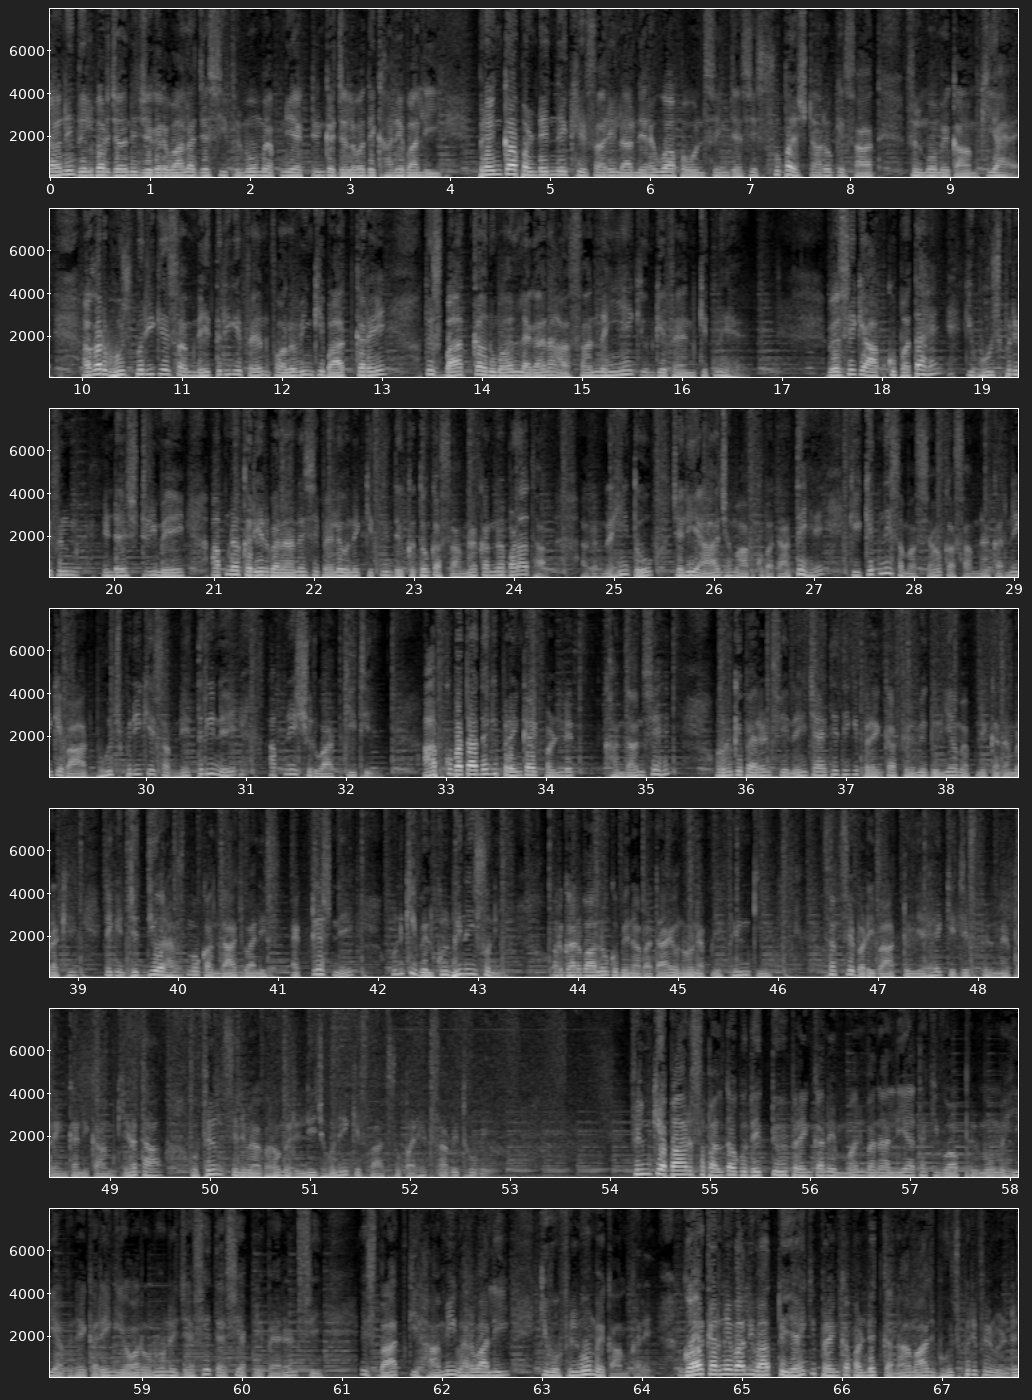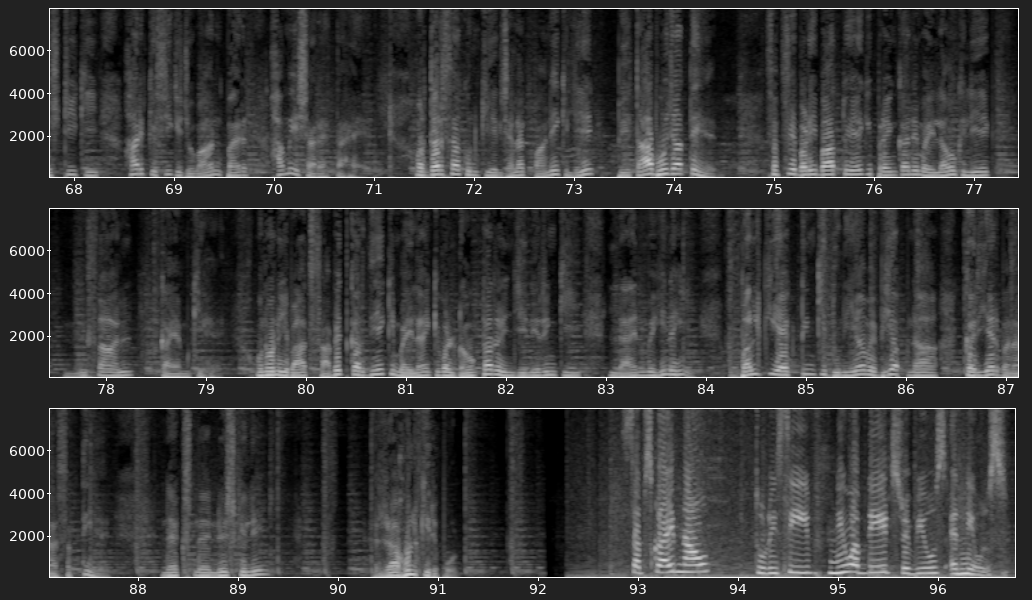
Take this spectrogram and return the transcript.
रानी दिलबर जानी जिगरवाला जैसी फ़िल्मों में अपनी एक्टिंग का जलवा दिखाने वाली प्रियंका पंडित ने खेसारी लाल नेहरुआ, पवन सिंह जैसे सुपरस्टारों के साथ फ़िल्मों में काम किया है। अगर भोजपुरी के अभिनेत्री के फ़ैन फॉलोइंग की बात करें तो इस बात का अनुमान लगाना आसान नहीं है कि उनके फ़ैन कितने हैं। वैसे क्या आपको पता है कि भोजपुरी फ़िल्म इंडस्ट्री में अपना करियर बनाने से पहले उन्हें कितनी दिक्कतों का सामना करना पड़ा था? अगर नहीं तो चलिए आज हम आपको बताते हैं कि कितनी समस्याओं का सामना करने के बाद भोजपुरी के सब नेत्री ने अपनी शुरुआत की थी। आपको बता दें कि प्रियंका एक पंडित खानदान से हैं और उनके पेरेंट्स ये नहीं चाहते थे कि प्रियंका फिल्मी दुनिया में अपने कदम रखें, लेकिन जिद्दी और हंसमुख अंदाज वाली एक्ट्रेस ने उनकी बिल्कुल भी नहीं सुनी और घर वालों को बिना बताए उन्होंने अपनी फ़िल्म की सबसे बड़ी बात तो यह है कि जिस फ़िल्म में प्रियंका ने काम किया था, वो फ़िल्म सिनेमाघरों में रिलीज़ होने के बाद सुपरहिट साबित हो गई। फ़िल्म की अपार सफलता को देखते हुए प्रियंका ने मन बना लिया था कि वो अब फ़िल्मों में ही अभिनय करेंगी और उन्होंने जैसे तैसे अपने पेरेंट्स से इस बात की हामी भरवा ली कि वो फ़िल्मों में काम करें। गौर करने वाली बात तो यह है कि प्रियंका पंडित का नाम आज भोजपुरी फ़िल्म इंडस्ट्री की हर किसी की ज़ुबान पर हमेशा रहता है और दर्शक उनकी एक झलक पाने के लिए बेताब हो जाते हैं। सबसे बड़ी बात तो यह है कि प्रियंका ने महिलाओं के लिए एक मिसाल कायम की है। उन्होंने ये बात साबित कर दी है कि महिलाएँ केवल डॉक्टर और इंजीनियरिंग की लाइन में ही नहीं बल्कि एक्टिंग की दुनिया में भी अपना करियर बना सकती हैं। नेक्स्ट नए न्यूज़ के लिए राहुल की report. Subscribe now to receive new updates, reviews and news.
